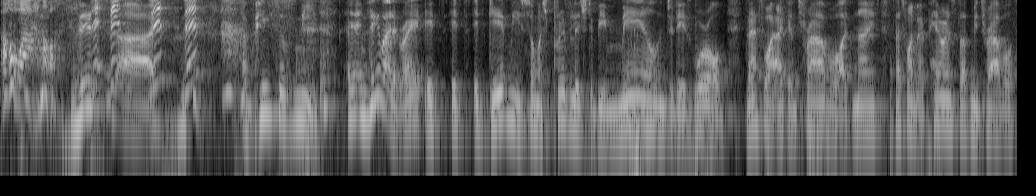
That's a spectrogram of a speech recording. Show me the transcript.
Oh wow. this, uh, this, this, size, this, this. a piece of meat. And, and think about it, right? It, it it gave me so much privilege to be male in today's world. That's why I can travel at night. That's why my parents let me travel.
